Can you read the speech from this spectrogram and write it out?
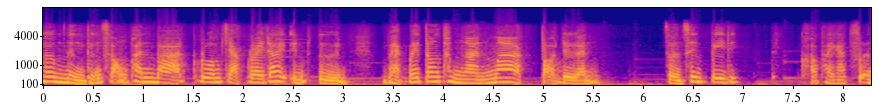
พิ่ม 1-2,000 บาท รวมจากรายได้อื่นๆ แบบไม่ต้องทำงานมากต่อเดือน ส่วนสิ้นปีขออภัยครับส่วน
